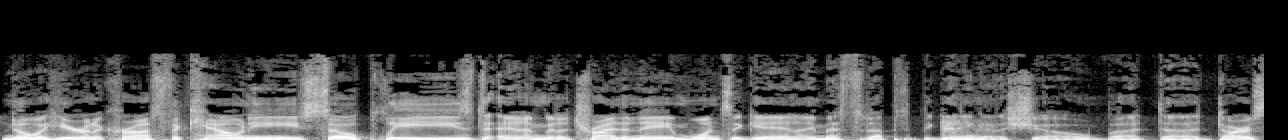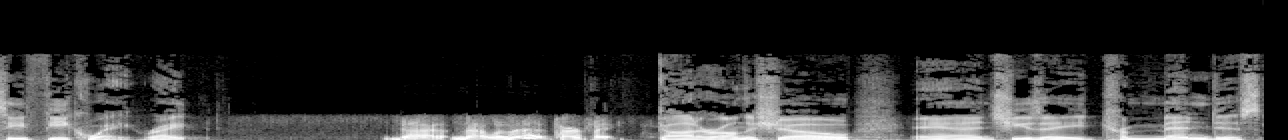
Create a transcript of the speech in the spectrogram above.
Noah here and across the county, so pleased, and I'm going to try the name once again. I messed it up at the beginning of the show, but uh, Darcie Fuqua, right? That that was it. Perfect. Got her on the show, and she's a tremendous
